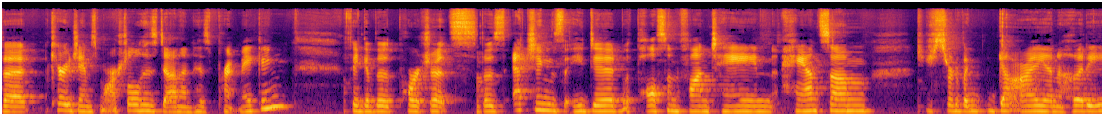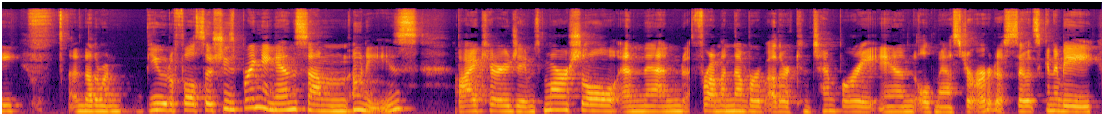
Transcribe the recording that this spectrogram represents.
that Kerry James Marshall has done in his printmaking. Think of the portraits, those etchings that he did with Paulson Fontaine, handsome, just sort of a guy in a hoodie. Another one, beautiful. So she's bringing in some tronies by Kerry James Marshall and then from a number of other contemporary and old master artists. So it's going to be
